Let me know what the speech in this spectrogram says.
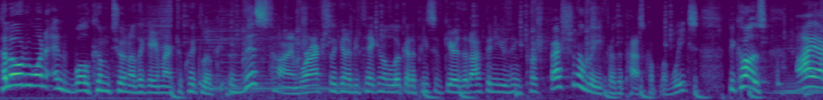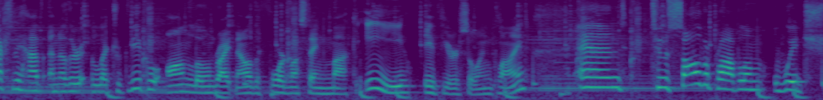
Hello everyone and welcome to another Gamereactor Quick Look. This time we're actually going to be taking a look at a piece of gear that I've been using professionally for the past couple of weeks because I actually have another electric vehicle on loan right now, the Ford Mustang Mach-E, if you're so inclined. And to solve a problem which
